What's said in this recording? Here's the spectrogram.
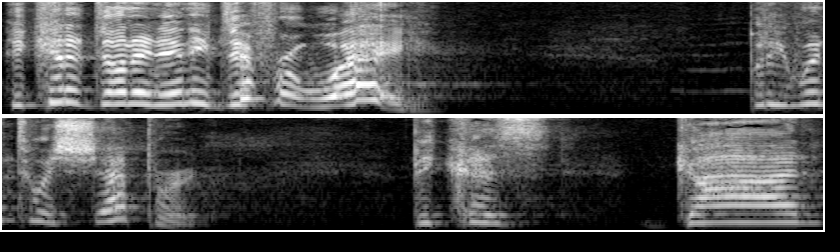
He could have done it any different way. But he went to a shepherd because God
